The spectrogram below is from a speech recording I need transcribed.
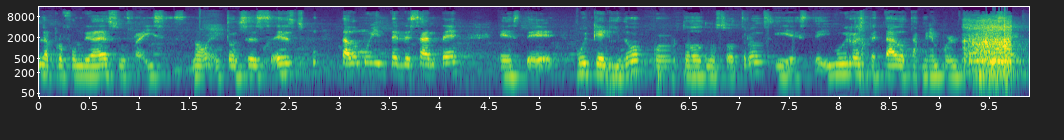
la profundidad de sus raíces, ¿no? Entonces es un estado muy interesante, este, muy querido por todos nosotros y, este, y muy respetado también por el trabajo.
